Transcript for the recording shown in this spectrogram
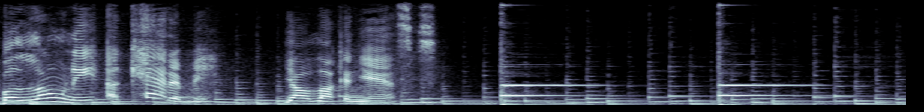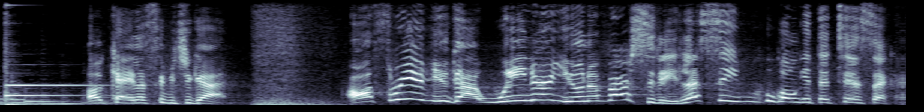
Bologna Academy. Y'all locking your answers. Okay, let's see what you got. All three of you got Wiener University. Let's see who gonna get that 10 second.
